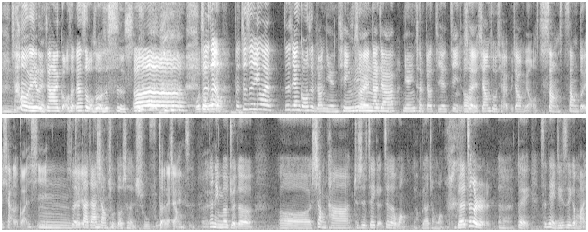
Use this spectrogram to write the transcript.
虽然我也有点像在狗腿，但是我说的是事实。嗯，我懂我懂，对，就是因为这间公司比较年轻，嗯所以大家年龄层比较接近，嗯所以相处起来比较没有上上对下的关系。嗯，所以就大家相处都是很舒服的这样子。那你有没有觉得，呃，像他就是这个这个网，不要讲网红，对这个人，呃，对，深田已经是一个蛮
